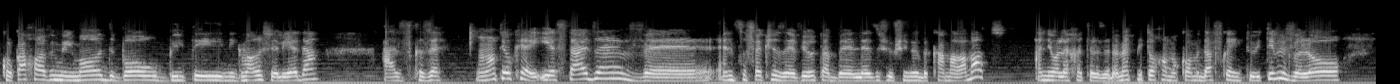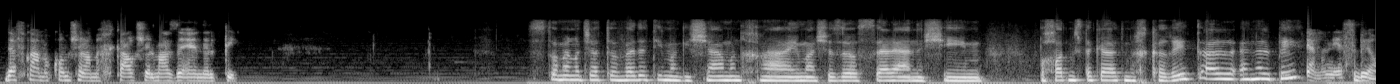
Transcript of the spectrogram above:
כל כך אוהבים ללמוד בור בלתי נגמר של ידע, אז כזה. אמרתי, אוקיי, היא עשתה את זה, ואין ספק שזה הביא אותה לאיזשהו שינוי בכמה רמות, אני הולכת על זה, באמת מתוך המקום דווקא אינטואיטיבי, ולא דווקא המקום של המחקר של מה זה NLP. זאת אומרת שאת עובדת עם הגישה המנחה, עם מה שזה עושה לאנשים, פחות מסתכלת מחקרית על NLP? כן, אני אסביר.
